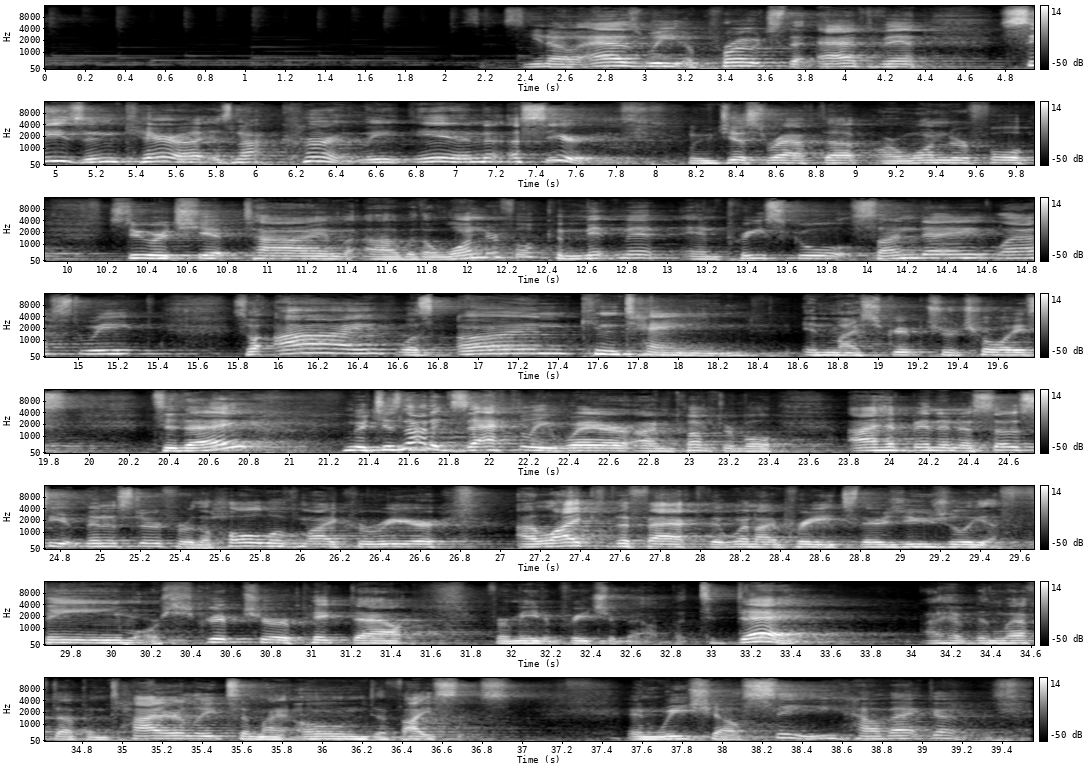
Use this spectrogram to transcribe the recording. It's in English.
You know, as we approach the Advent season, Kara is not currently in a series. We've just wrapped up our wonderful stewardship time uh, with a wonderful commitment and preschool Sunday last week. So I was uncontained in my scripture choice today, which is not exactly where I'm comfortable. I have been an associate minister for the whole of my career. I like the fact that when I preach, there's usually a theme or scripture picked out for me to preach about. But today, I have been left up entirely to my own devices, and we shall see how that goes.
